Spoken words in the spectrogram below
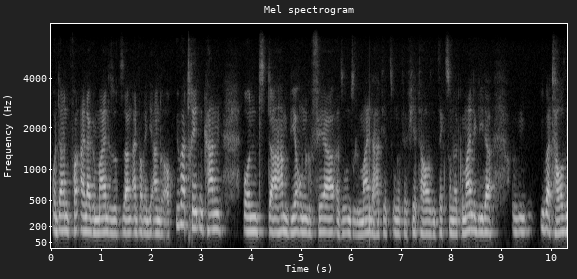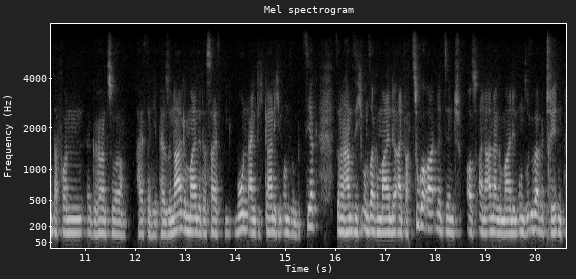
und dann von einer Gemeinde sozusagen einfach in die andere auch übertreten kann. Und da haben wir ungefähr, also unsere Gemeinde hat jetzt ungefähr 4600 Gemeindeglieder über 1000 davon äh, gehören zur, heißt dann hier Personalgemeinde. Das heißt, die wohnen eigentlich gar nicht in unserem Bezirk, sondern haben sich unserer Gemeinde einfach zugeordnet, sind aus einer anderen Gemeinde in unsere übergetreten,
